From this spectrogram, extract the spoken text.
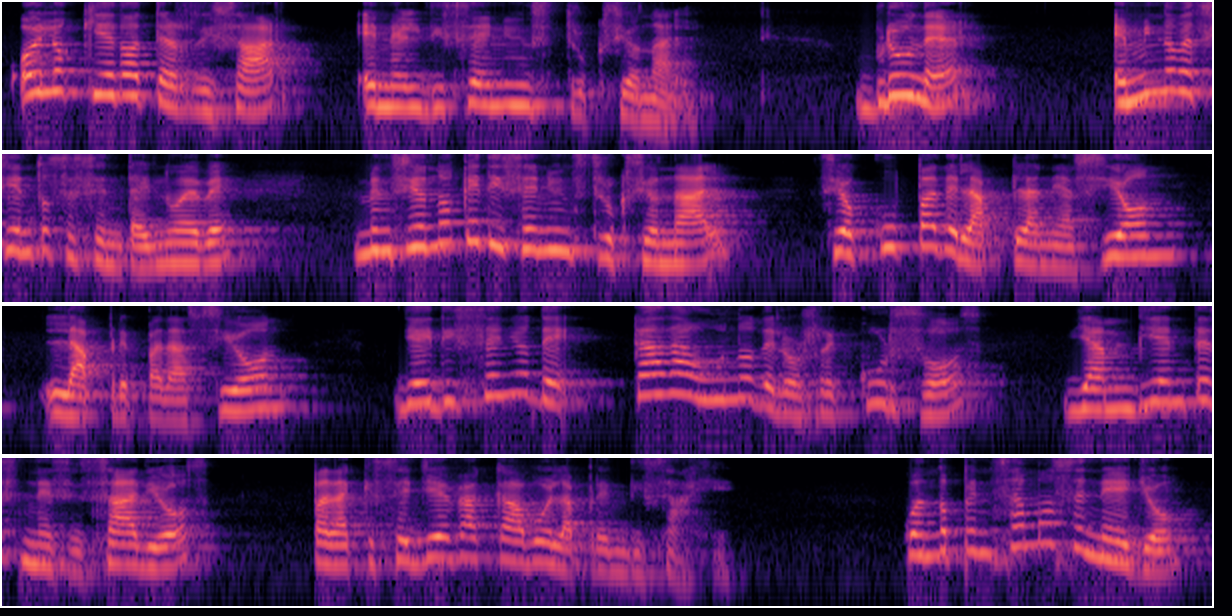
hoy lo quiero aterrizar en el diseño instruccional. Brunner, en 1969, mencionó que diseño instruccional se ocupa de la planeación, la preparación y el diseño de cada uno de los recursos y ambientes necesarios para que se lleve a cabo el aprendizaje. Cuando pensamos en ello,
